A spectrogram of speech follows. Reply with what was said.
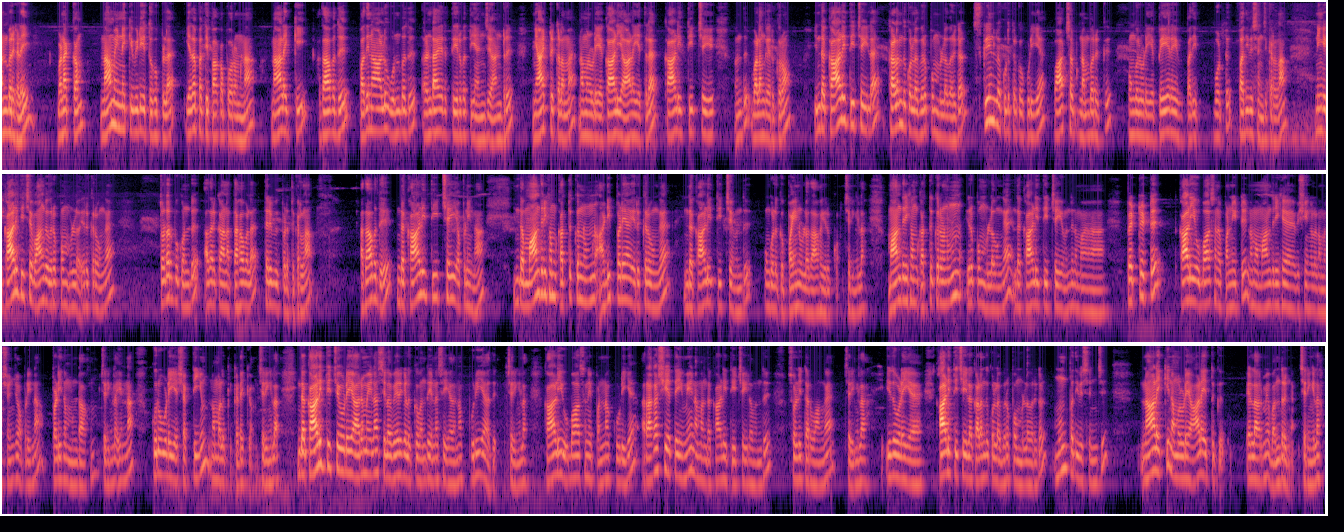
அன்பர்களே வணக்கம். நாம் இன்னைக்கு வீடியோ தொகுப்பில் எதை பற்றி பார்க்க போகிறோம்னா நாளைக்கு அதாவது பதினாலு ஒன்பது ரெண்டாயிரத்தி இருபத்தி அஞ்சு அன்று ஞாயிற்றுக்கிழமை நம்மளுடைய காளி ஆலயத்தில் காளி தீட்சை வந்து வழங்க இருக்கிறோம். இந்த காளி தீட்சையில் கலந்து கொள்ள விருப்பம் உள்ளவர்கள் ஸ்க்ரீனில் கொடுத்துருக்கக்கூடிய வாட்ஸ்அப் நம்பருக்கு உங்களுடைய பெயரை பதி போட்டு பதிவு செஞ்சுக்கிறலாம். நீங்கள் காளி தீட்சை வாங்க விருப்பம் உள்ள இருக்கிறவங்க தொடர்பு கொண்டு அதற்கான தகவலை தெரிவிப்படுத்திக்கலாம். அதாவது இந்த காளி தீட்சை அப்படின்னா இந்த மாந்திரிகம் கற்றுக்கணும்னு அடிப்படையாக இருக்கிறவங்க இந்த காளி தீட்சை வந்து உங்களுக்கு பயனுள்ளதாக இருக்கும். சரிங்களா? மாந்திரிகம் கற்றுக்கிறணும்னு விருப்பம் உள்ளவங்க இந்த காளி தீட்சையை வந்து நம்ம பெற்றுட்டு காளியை உபாசனை பண்ணிட்டு நம்ம மாந்திரிக விஷயங்களை நம்ம செஞ்சோம் அப்படின்னா பலிதம் உண்டாகும் சரிங்களா? ஏன்னா குருவுடைய சக்தியும் நம்மளுக்கு கிடைக்கும் சரிங்களா? இந்த காளி தீட்சையுடைய அருமையெல்லாம் சில பேர்களுக்கு வந்து என்ன செய்யாதுன்னா புரியாது சரிங்களா? காளி உபாசனை பண்ணக்கூடிய ரகசியத்தையுமே நம்ம அந்த காளி தீட்சையில் வந்து சொல்லி தருவாங்க சரிங்களா? இதோடைய காளி தீட்சையில் கலந்து கொள்ள விருப்பம் உள்ளவர்கள் முன்பதிவு செஞ்சு நாளைக்கு நம்மளுடைய ஆலயத்துக்கு எல்லாருமே வந்துருங்க சரிங்களா?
